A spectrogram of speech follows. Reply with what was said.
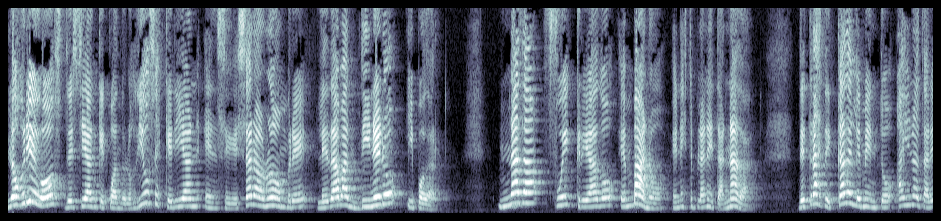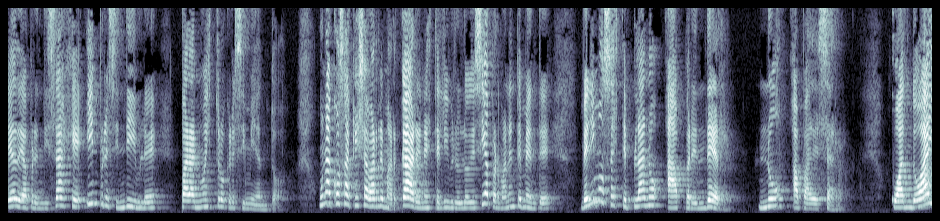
los griegos decían que cuando los dioses querían enseguezar a un hombre, le daban dinero y poder. Nada fue creado en vano en este planeta, nada. Detrás de cada elemento hay una tarea de aprendizaje imprescindible para nuestro crecimiento. Una cosa que ella va a remarcar en este libro, y lo decía permanentemente, venimos a este plano a aprender, no a padecer. Cuando hay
